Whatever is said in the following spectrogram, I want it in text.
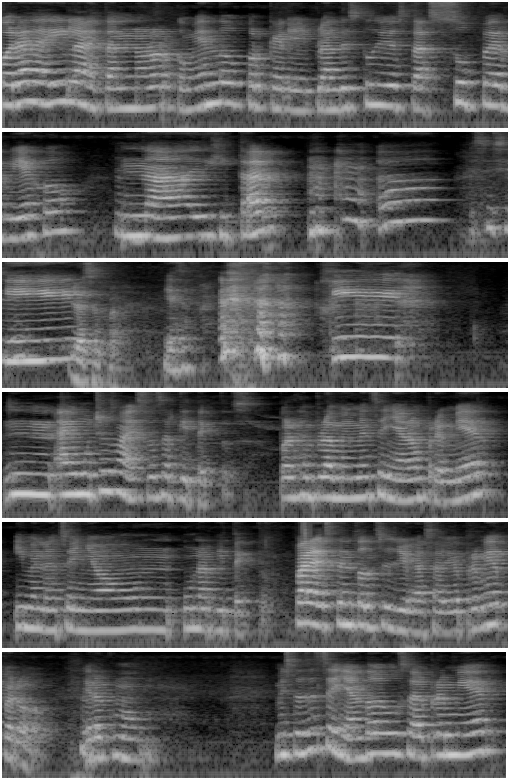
Fuera de ahí, la neta no lo recomiendo porque el plan de estudio está súper viejo, nada de digital. Ah, Sí, sí. y Ya se fue. ya se fue. y mm, hay muchos maestros arquitectos. Por ejemplo, a mí me enseñaron Premiere y me lo enseñó un, un arquitecto. Para este entonces yo ya sabía Premiere, pero era como, me estás enseñando a usar Premiere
